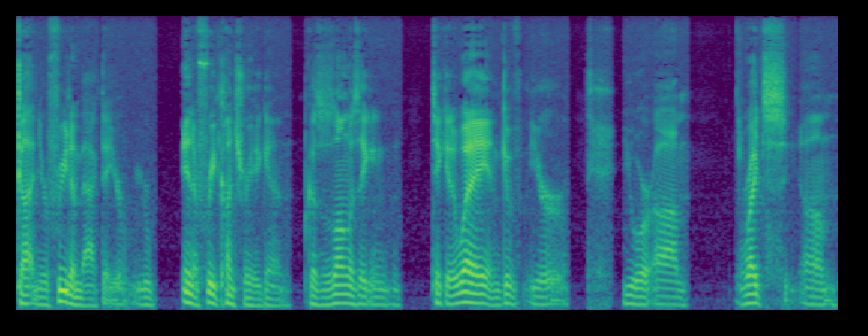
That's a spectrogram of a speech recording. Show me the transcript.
gotten your freedom back, that you're you're in a free country again. Because as long as they can take it away and give your your um, rights um,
